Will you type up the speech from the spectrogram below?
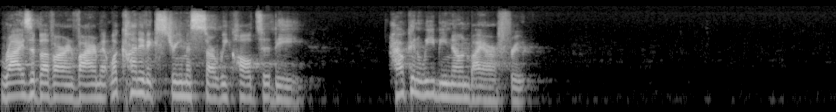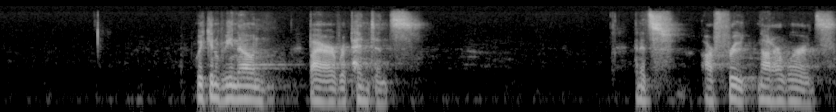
rise above our environment? What kind of extremists are we called to be? How can we be known by our fruit? We can be known by our repentance. And it's our fruit, not our words.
